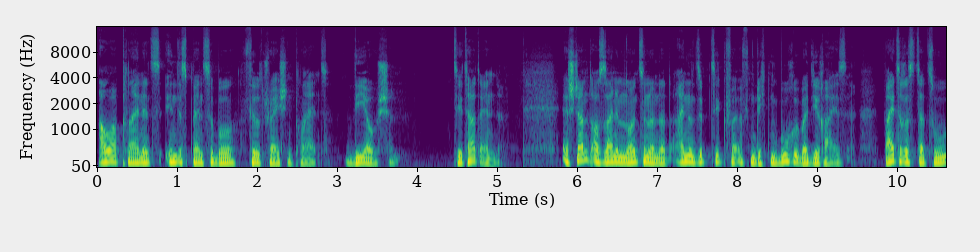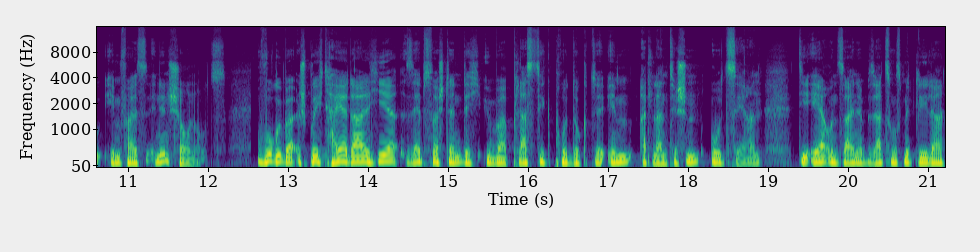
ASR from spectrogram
our planet's indispensable filtration plant, the ocean. Zitat Ende. Es stammt aus seinem 1971 veröffentlichten Buch über die Reise. Weiteres dazu ebenfalls in den Show Notes. Worüber spricht Heyerdahl hier? Selbstverständlich über Plastikprodukte im Atlantischen Ozean, die er und seine Besatzungsmitglieder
